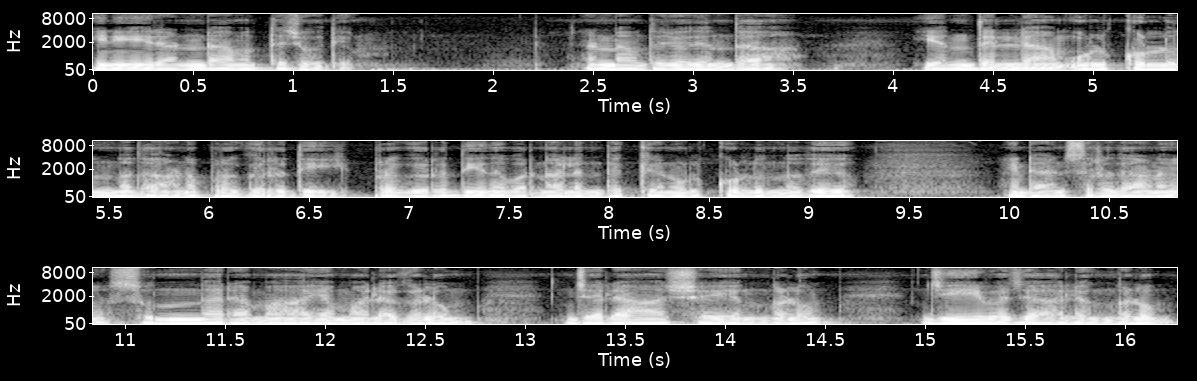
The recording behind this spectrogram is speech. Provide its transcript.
ഇനി രണ്ടാമത്തെ ചോദ്യം. രണ്ടാമത്തെ ചോദ്യം എന്താ? എന്തെല്ലാം ഉൾക്കൊള്ളുന്നതാണ് പ്രകൃതി? പ്രകൃതി എന്ന് പറഞ്ഞാൽ എന്തൊക്കെയാണ് ഉൾക്കൊള്ളുന്നത്? അതിന്റെ ആൻസർ ഇതാണ്. സുന്ദരമായ മലകളും ജലാശയങ്ങളും ജീവജാലങ്ങളും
